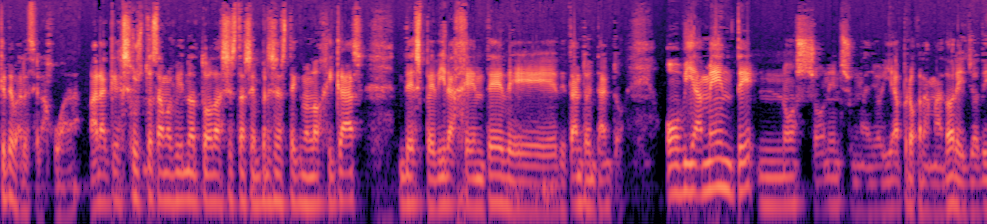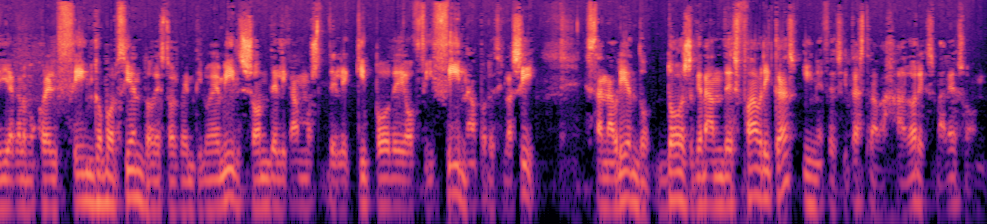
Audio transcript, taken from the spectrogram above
¿Qué te parece la jugada? Ahora que justo estamos viendo a todas estas empresas tecnológicas despedir a gente de, de tanto en tanto. Obviamente no son en su mayoría programadores. Yo diría que a lo mejor el 5% de estos 29.000 son, de, digamos, del equipo de oficina, por decirlo así. Están abriendo dos grandes fábricas y necesitas trabajadores, ¿vale? Son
